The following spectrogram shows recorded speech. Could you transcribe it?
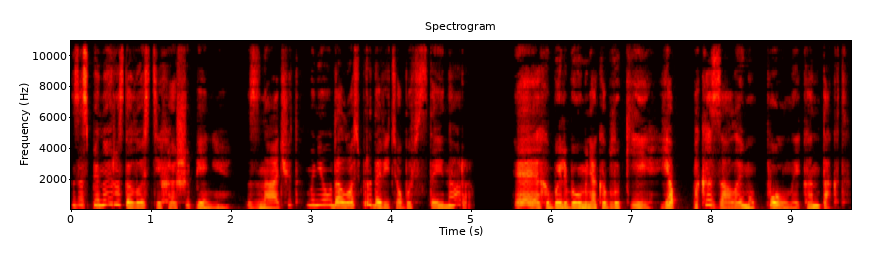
За спиной раздалось тихое шипение. Значит, мне удалось продавить обувь Стейнара. Эх, были бы у меня каблуки, я показала ему полный контакт.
